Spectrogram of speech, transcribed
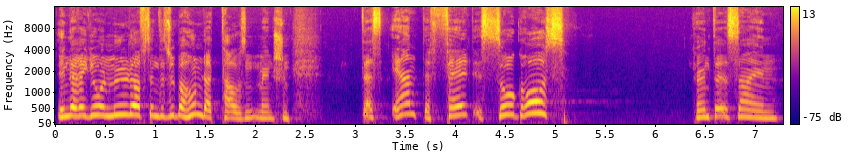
In der Region Mühldorf sind es über 100.000 Menschen. Das Erntefeld ist so groß. Könnte es sein,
